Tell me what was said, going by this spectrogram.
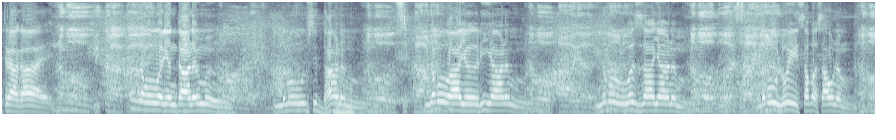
વિતરાગાય નમો વિતરાગા નમો અર્યંતાણમ નમો સિદ્ધાણમ નમો સિદ્ધાર્થ નમો આયરિયાણમ નમો આય નમો વજ્રાયાણમ નમો વત્સાય નમો લોય સવ સાવણમ નમો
